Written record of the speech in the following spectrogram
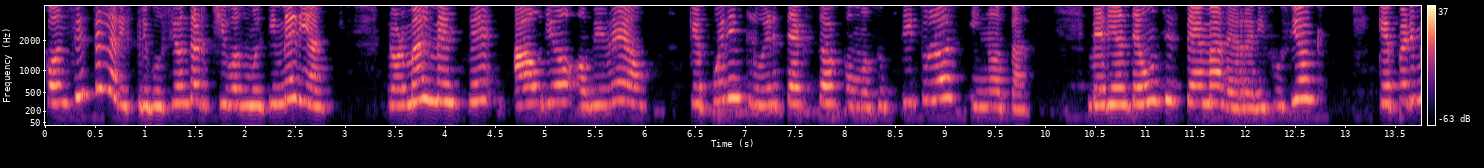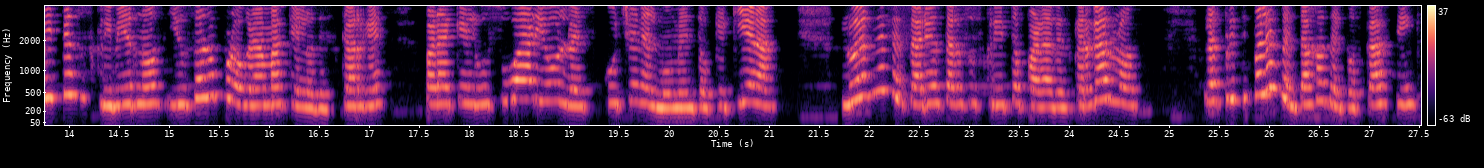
consiste en la distribución de archivos multimedia, normalmente audio o video, que puede incluir texto como subtítulos y notas, mediante un sistema de redifusión que permite suscribirnos y usar un programa que lo descargue para que el usuario lo escuche en el momento que quiera. No es necesario estar suscrito para descargarlos. Las principales ventajas del podcasting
